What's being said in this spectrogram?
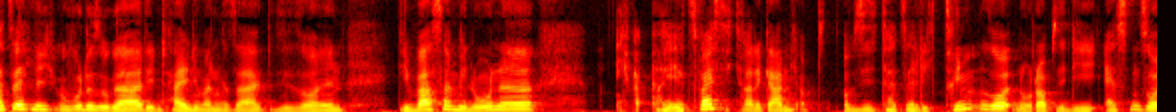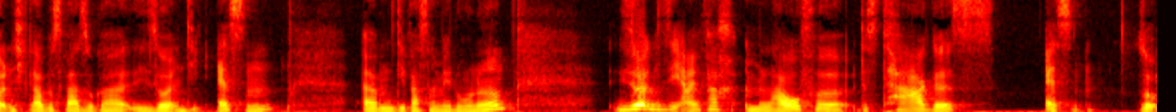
tatsächlich wurde sogar den Teilnehmern gesagt, sie sollen die Wassermelone, ich, jetzt weiß ich gerade gar nicht, ob, ob sie tatsächlich trinken sollten oder ob sie die essen sollten. Ich glaube, es war sogar, sie sollten die essen, ähm, die Wassermelone. Sie sollten sie einfach im Laufe des Tages essen. So.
